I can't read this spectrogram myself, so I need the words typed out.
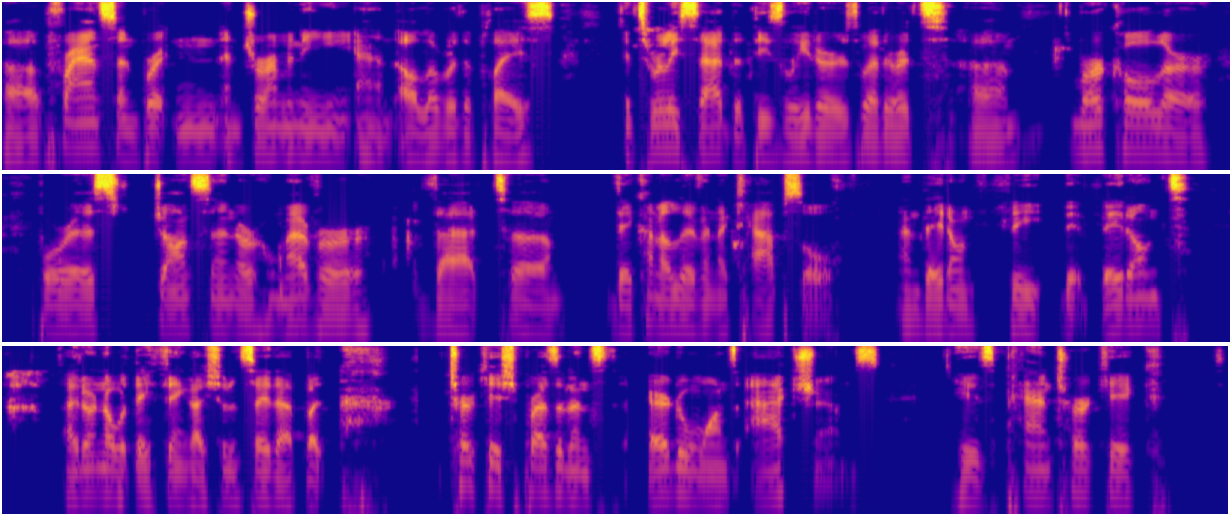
uh, France and Britain and Germany and all over the place. It's really sad that these leaders, whether it's um, Merkel or Boris Johnson or whomever, that um, they kind of live in a capsule and they don't they, they don't I don't know what they think. I shouldn't say that, but Turkish President Erdogan's actions, his pan-Turkic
